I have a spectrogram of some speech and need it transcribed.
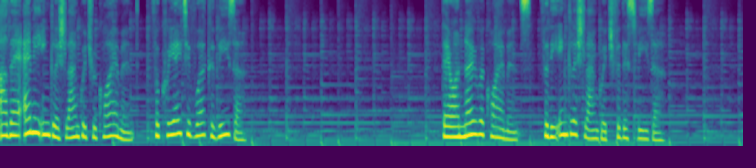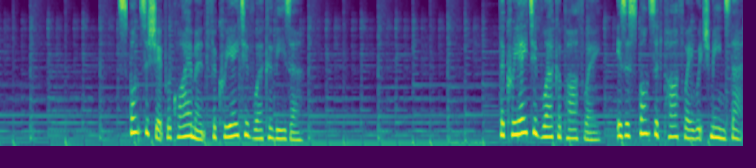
Are there any English language requirement for Creative Worker Visa? There are no requirements for the English language for this visa. Sponsorship requirement for Creative Worker Visa. The Creative Worker Pathway is a sponsored pathway which means that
